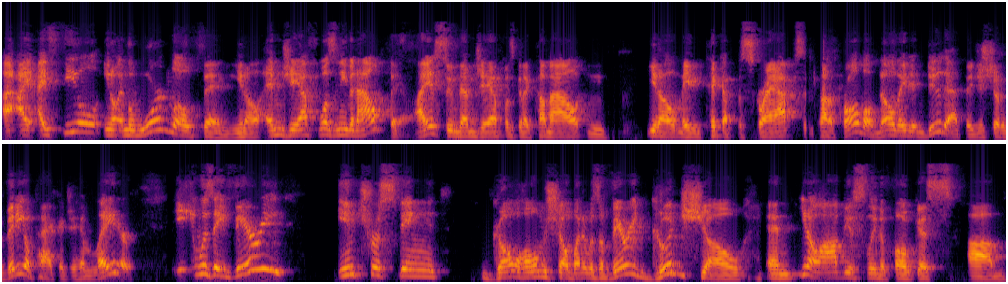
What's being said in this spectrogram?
I, I feel, you know, and the Wardlow thing, you know, MJF wasn't even out there. I assumed MJF was going to come out and, you know, maybe pick up the scraps and cut a promo. No, they didn't do that. They just showed a video package of him later. It was a very interesting go home show, but it was a very good show. And, you know, obviously the focus, um,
